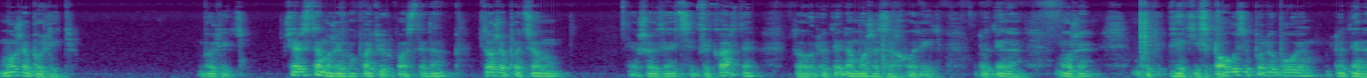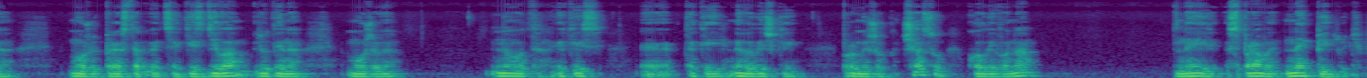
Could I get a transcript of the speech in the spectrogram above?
може боліти. Боліть. Через те може і в апатію впасти. Да? Теж по цьому, якщо взяти ці дві карти, то людина може захворіти. Людина може бути в якійсь паузі по любою, людина можуть перестановитися якісь діла, людина може ну, от, якийсь е, такий невеличкий проміжок часу, коли вона неї справи не підуть.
